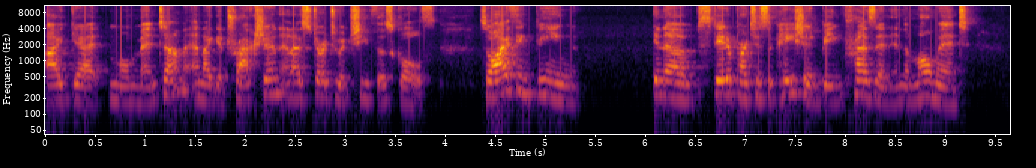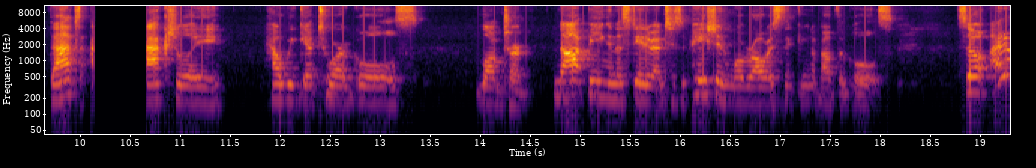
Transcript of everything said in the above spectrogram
I get momentum and I get traction and I start to achieve those goals. So I think being in a state of participation, being present in the moment, that's actually how we get to our goals long term not being in a state of anticipation where we're always thinking about the goals. So I don't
